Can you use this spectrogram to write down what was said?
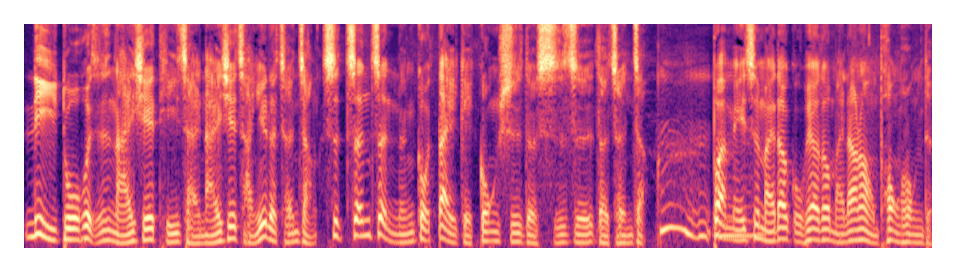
利多，或者是哪一些题材，哪一些产业的成长，是真正能够带给公司的实质的成长。嗯嗯。不然每一次买到股票都买到那种碰轰的，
